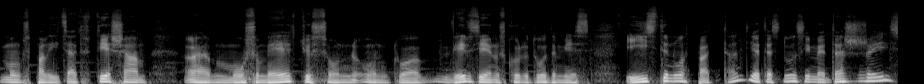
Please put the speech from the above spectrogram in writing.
mums palīdzētu tiešām uh, mūsu mērķus un, un to virzienu, uz kuru dodamies īstenot, pat tad, ja tas nozīmē dažreiz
